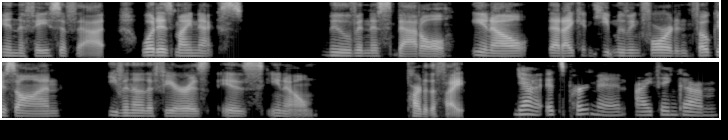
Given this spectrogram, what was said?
in the face of that? What is my next move in this battle, you know, that I can keep moving forward and focus on, even though the fear is, is, you know, part of the fight. Yeah, it's pertinent. I think um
